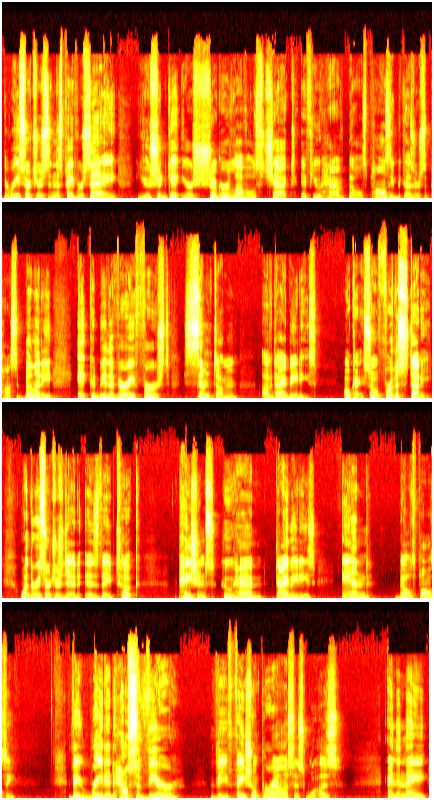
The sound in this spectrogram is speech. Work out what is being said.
the researchers in this paper say you should get your sugar levels checked if you have Bell's palsy because there's a possibility it could be the very first symptom of diabetes. Okay, so for the study, what the researchers did is they took patients who had diabetes and Bell's palsy, they rated how severe the facial paralysis was, and then they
